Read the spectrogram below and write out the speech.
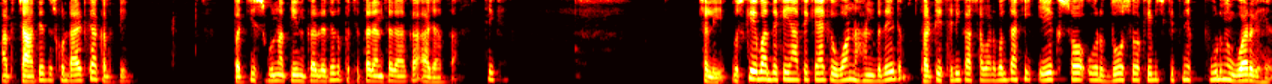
आप चाहते तो उसको डायरेक्ट क्या करते? पच्चीस गुना तीन कर देते तो पचहत्तर आंसर आ जाता, ठीक है? चलिए, उसके बाद देखिए यहाँ पे क्या है कि वन हंड्रेड थर्टी थ्री का सवाल बोलता है कि एक सौ और दो सौ के बीच कितने पूर्ण वर्ग है?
